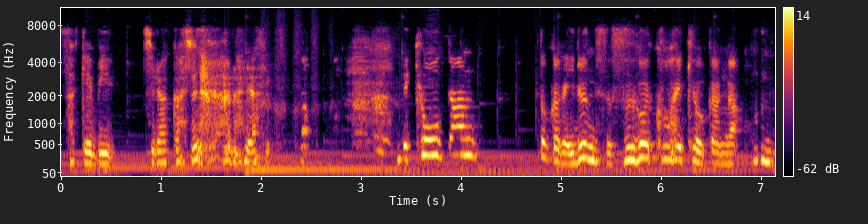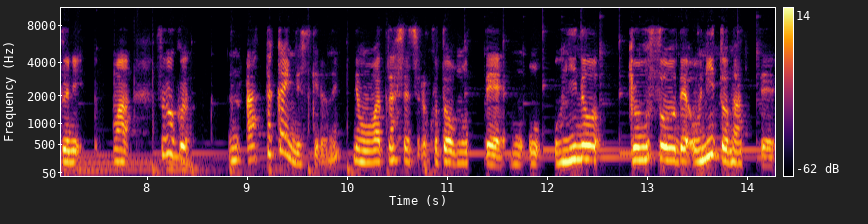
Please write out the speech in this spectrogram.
叫び散らかしながらやる。で共感っとかがいるんですよ。すごい怖い教官が。本当に。まあ、すごくあったかいんですけどね。でも私たちのことを思って、もう鬼の形相で鬼となって、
